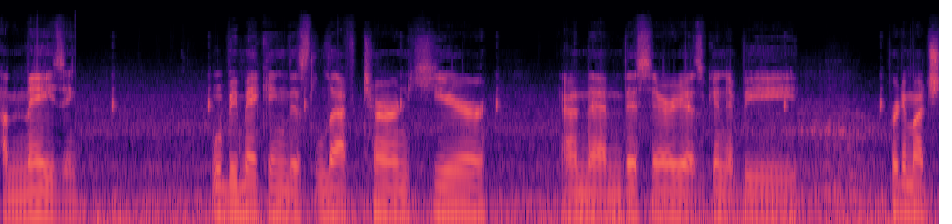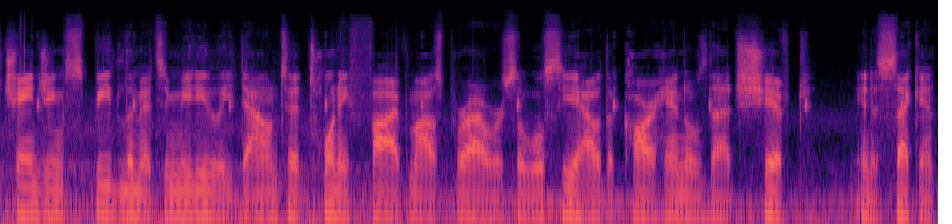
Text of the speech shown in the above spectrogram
amazing. We'll be making this left turn here and then this area is going to be pretty much changing speed limits immediately down to 25 miles per hour so we'll see how the car handles that shift in a second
